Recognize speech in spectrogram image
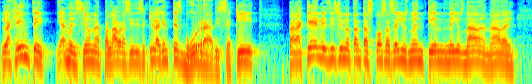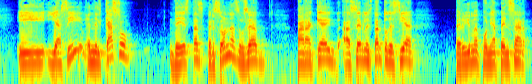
La gente, ya me decía una palabra así, dice, aquí la gente es burra, dice, aquí, ¿para qué les dice uno tantas cosas? Ellos no entienden, ellos nada, nada. Y, Y, y así, en el caso de estas personas, o sea, ¿para qué hacerles tanto? Decía, pero yo me ponía a pensar,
